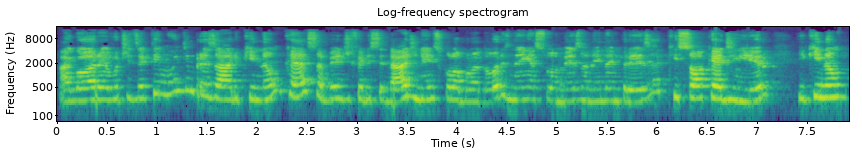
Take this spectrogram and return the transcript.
Agora, eu vou te dizer que tem muito empresário que não quer saber de felicidade, nem dos colaboradores, nem a sua mesma, nem da empresa, que só quer dinheiro e que não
